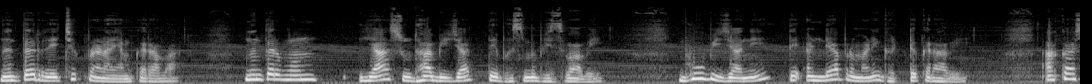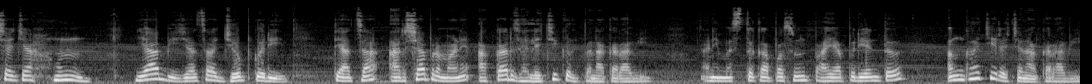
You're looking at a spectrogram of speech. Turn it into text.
नंतर रेचक प्राणायाम करावा. नंतर मग या सुधा बीजात ते भस्म भिजवावे. भूबीजाने ते अंड्याप्रमाणे घट्ट करावे. आकाशाच्या हम या बीजाचा जप करीत त्याचा आरशाप्रमाणे आकार झाल्याची कल्पना करावी आणि मस्तकापासून पायापर्यंत अंगाची रचना करावी.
